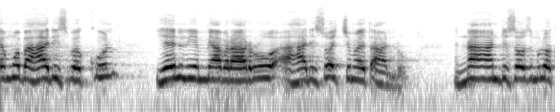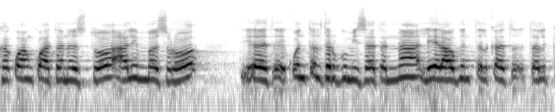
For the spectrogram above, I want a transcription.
ደግሞ በሀዲስ በኩል ይህንን የሚያብራሩ ሀዲሶች ይመጣሉ እና አንድ ሰው ዝም ብሎ ከቋንቋ ተነስቶ አሊም መስሎ ቁንጥል ትርጉም ይሰጥና ሌላው ግን ጥልቅ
